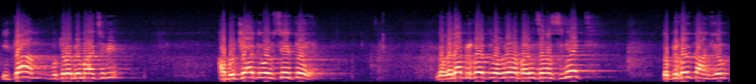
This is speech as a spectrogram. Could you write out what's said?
И там, в утробе матери, обучают его всей Торе. Но когда приходит его время появиться на свет, то приходит ангел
